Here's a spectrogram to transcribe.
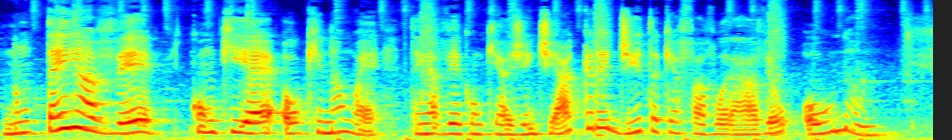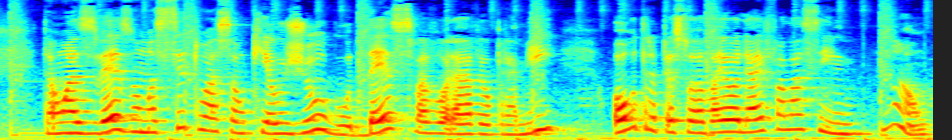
não tem a ver com o que é ou que não é, tem a ver com o que a gente acredita que é favorável ou não. Então, às vezes, uma situação que eu julgo desfavorável para mim, outra pessoa vai olhar e falar assim: não,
